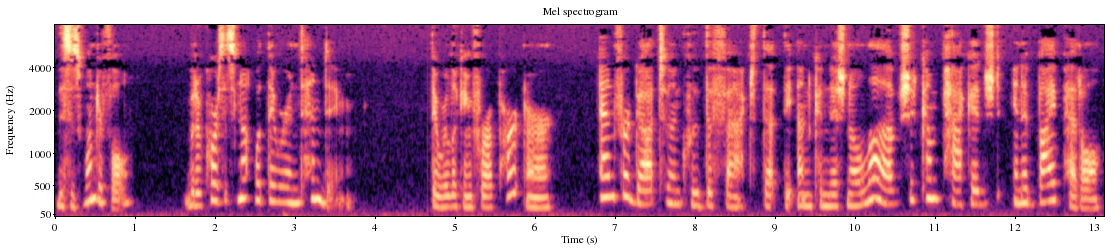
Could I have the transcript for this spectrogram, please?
This is wonderful, but of course it's not what they were intending. They were looking for a partner and forgot to include the fact that the unconditional love should come packaged in a bipedal,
